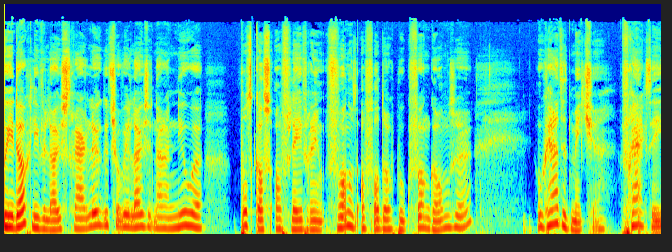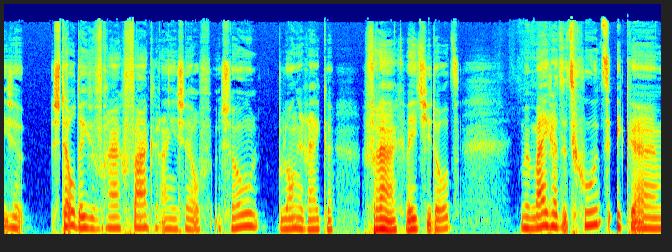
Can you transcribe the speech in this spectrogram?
Goeiedag, lieve luisteraar. Leuk dat je alweer luistert naar een nieuwe podcastaflevering van het afvaldagboek van Gamze. Hoe gaat het met je? Vraag deze, stel deze vraag vaker aan jezelf. Zo'n belangrijke vraag, weet je dat? Met mij gaat het goed. Ik, uh,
